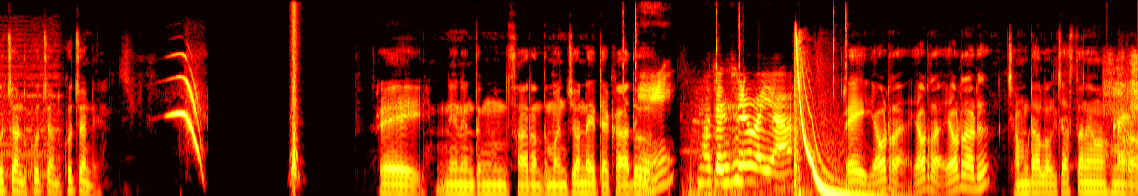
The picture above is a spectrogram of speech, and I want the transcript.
కూర్చోండి కూర్చోండి కూర్చోండి. రేయ్ నేను ఇంతకు ముందు సార్ అంత మంచోండి అయితే కాదు. రేయ్ ఎవడ్రా ఎవడ్రా ఎవడ్రాడు చెమటాలు వచ్చేస్తానే ఉంటున్నారు.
